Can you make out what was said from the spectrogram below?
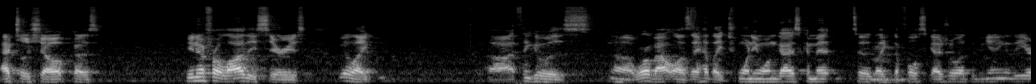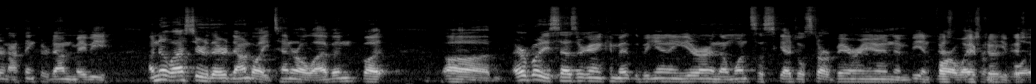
actually show up because you know for a lot of these series, we like uh, I think it was uh, World of Outlaws. They had like 21 guys commit to like the Mhm. full schedule at the beginning of the year, and I think they're down to maybe. I know last year they were down to like 10 or 11, but uh, everybody says they're going to commit the beginning of the year, and then once the schedules start varying and being far It's- away it's from people, it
